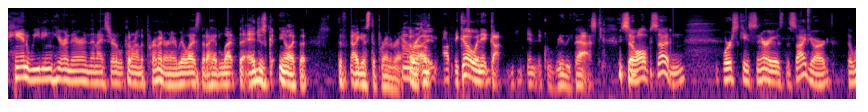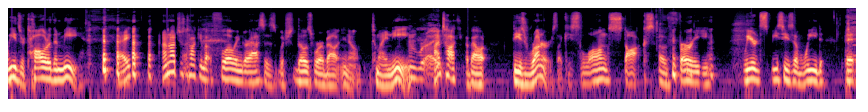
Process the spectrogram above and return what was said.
hand weeding here and there. And then i started looking around the perimeter and i realized that i had let the edges you know like the, the i guess the perimeter of- Right. property go and it got and it grew really fast. So all of a sudden worst case scenario is the side yard the weeds are taller than me okay i'm not just talking about flowing grasses which those were about you know to my knee Right. i'm talking about these runners like these long stalks of furry weird species of weed that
